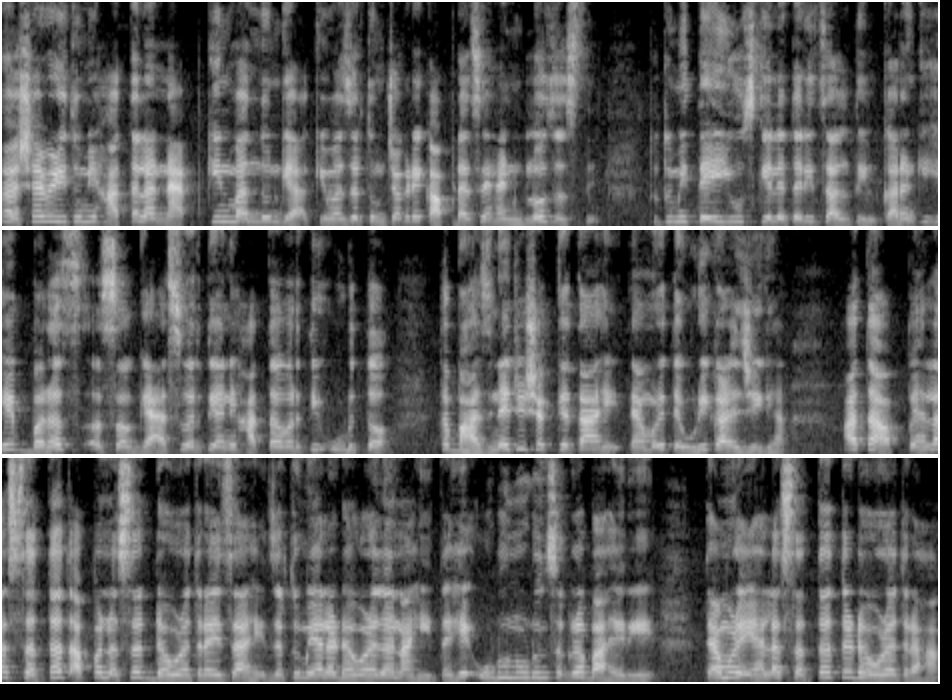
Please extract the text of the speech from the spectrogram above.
तर अशावेळी तुम्ही हाताला नॅपकिन बांधून घ्या किंवा जर तुमच्याकडे कापडाचे हँडग्लोव्ज असतील तर तुम्ही ते यूज केले तरी चालतील. कारण की हे बरंच असं गॅसवरती आणि हातावरती उडतं. तर भाजण्याची शक्यता आहे. त्यामुळे तेवढी काळजी घ्या. आता ह्याला सतत आपण असंच ढवळत राहायचं आहे. जर तुम्ही ह्याला ढवळलं नाही तर हे उडून उडून सगळं बाहेर येईल. त्यामुळे ह्याला सतत ढवळत राहा.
